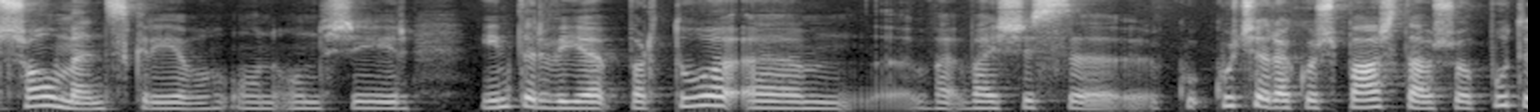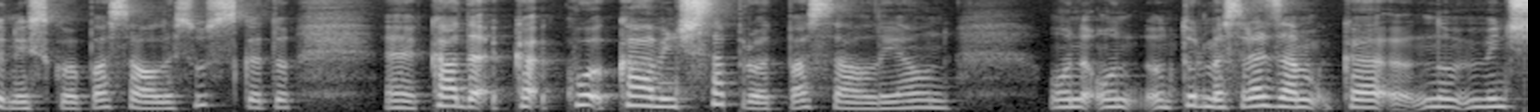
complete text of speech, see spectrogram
šaumens krievu. Un, un šī ir intervija par to, um, vai, vai šis uh, Ku- Kučera, kurš pārstāv šo putinisko pasaules uzskatu, uh, kāda, ka, ko, kā viņš saprot pasauli. Ja? Un, Un, un, un tur mēs redzam, ka nu, viņš,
